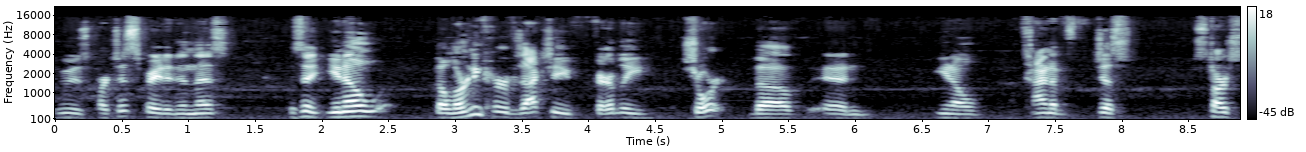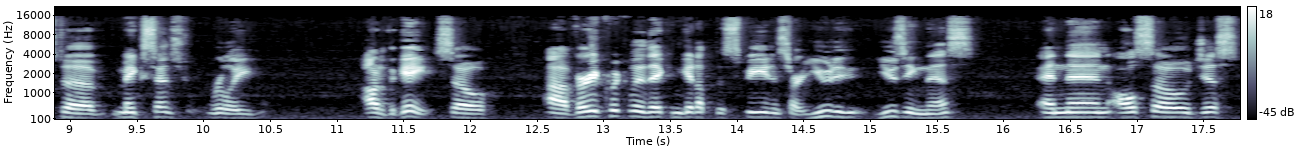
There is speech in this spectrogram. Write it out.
who has participated in this is that you know the learning curve is actually fairly short. The and you know kind of just starts to make sense really out of the gate. So uh, very quickly they can get up to speed and start u- using this, and then also just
